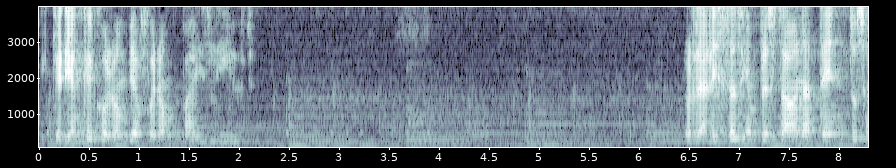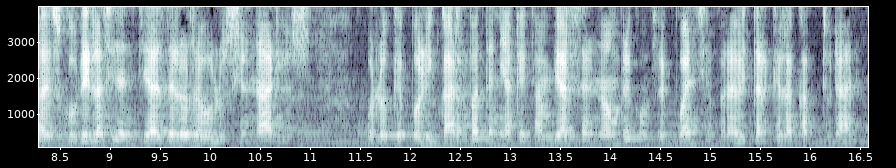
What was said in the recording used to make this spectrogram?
y querían que Colombia fuera un país libre. Los realistas siempre estaban atentos a descubrir las identidades de los revolucionarios, por lo que Policarpa tenía que cambiarse el nombre con frecuencia para evitar que la capturaran.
